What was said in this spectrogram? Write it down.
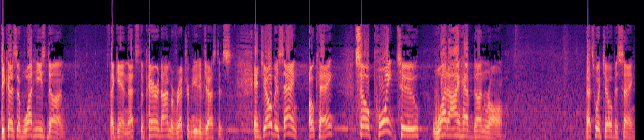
because of what he's done. Again, that's the paradigm of retributive justice. And Job is saying, okay, so point to what I have done wrong. That's what Job is saying.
